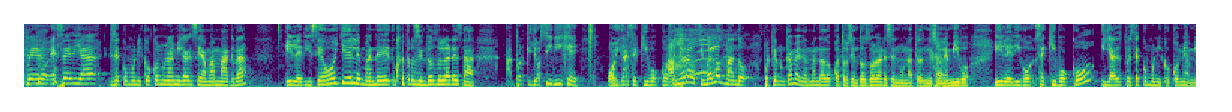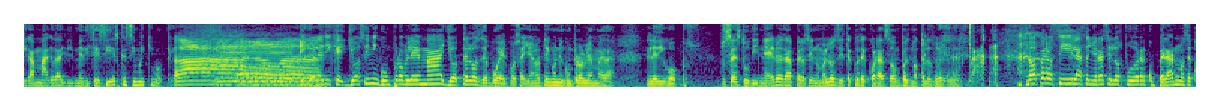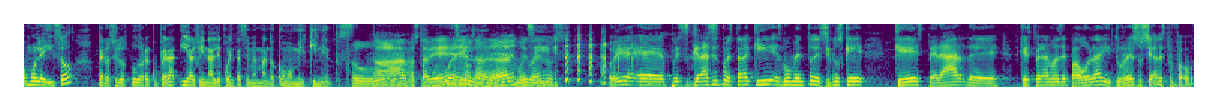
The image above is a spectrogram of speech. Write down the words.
Pero ese día se comunicó con una amiga que se llama Magda y le dice, oye, le mandé 400 dólares a, a- Porque yo sí dije, oiga, se equivocó, señora, o sí me los mando. Porque nunca me habían mandado 400 dólares en una transmisión en vivo. Y le digo, ¿se equivocó? Y ya después se comunicó con mi amiga Magda y me dice, sí, es que sí me equivoqué. Ah, no, Y yo le dije, yo sin ningún problema, yo te los devuelvo. O sea, yo no tengo ningún problema, ¿verdad? Le digo, pues, pues es tu dinero, ¿verdad? Pero si no me los diste de corazón, pues no te los voy a dar. no, pero sí, la señora sí los pudo recuperar. No sé cómo le hizo, pero sí los pudo recuperar. Y al final de cuentas sí me mandó como 1500. Uy, Ah, pues está muy bien, buenos la verdad, muy sí. buenos. Oye, eh, pues gracias por estar aquí. Es momento de decirnos qué, qué esperar de qué esperar más de Paola y tus redes sociales, por favor.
